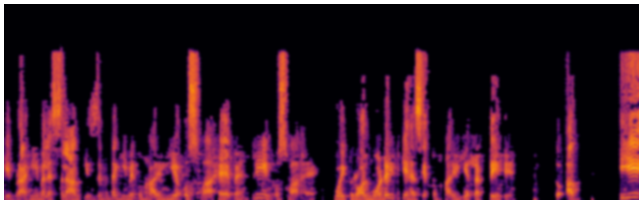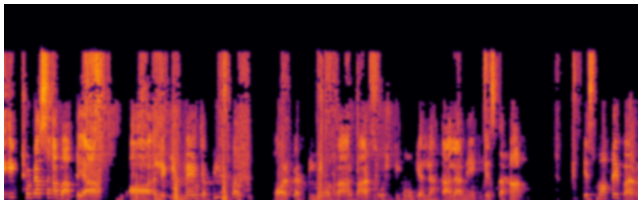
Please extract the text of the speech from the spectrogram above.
کہ ابراہیم علیہ السلام کی زندگی میں تمہارے لیے اسوا ہے، بہترین اسوا ہے۔ وہ ایک رول ماڈل کی حیثیت تمہارے لیے رکھتے ہیں۔ تو اب یہ ایک چھوٹا سا واقعہ لیکن میں جب بھی اس پر غور کرتی ہوں اور بار بار سوچتی ہوں کہ اللہ تعالیٰ نے کس طرح اس موقع پر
